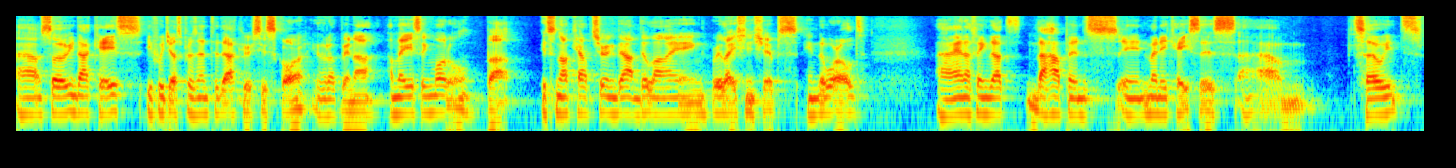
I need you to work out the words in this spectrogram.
Uh, so in that case, if we just presented the accuracy score, it would have been an amazing model. But it's not capturing the underlying relationships in the world. Uh, and I think that that happens in many cases. Um, so it's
